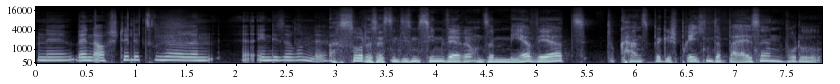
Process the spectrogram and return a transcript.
eine, wenn auch stille Zuhörerin äh, in dieser Runde. Ach so, das heißt, in diesem Sinn wäre unser Mehrwert, du kannst bei Gesprächen dabei sein, wo du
